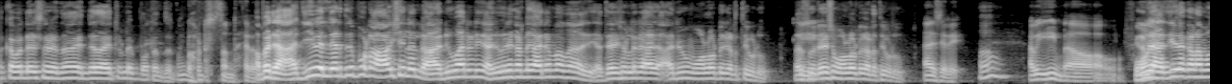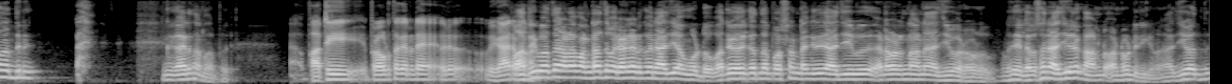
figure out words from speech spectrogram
റെക്കമെൻഡേഷൻ എഴുതാൻ അതിന്റെതായിട്ടുള്ള ഇമ്പോർട്ടൻസ് ഉണ്ട്. ഇമ്പോർട്ടൻസ് ഉണ്ടായിരുന്നു. അപ്പോൾ രാജീവ് എല്ലായിടത്തിനും പോകേണ്ട ആവശ്യമില്ലല്ലോ. അനുമാനാണ് അനുവിനെ കണ്ട കാര്യം പറഞ്ഞാൽ മതി. അത്യാവശ്യമുള്ള ഉള്ള അനു മോളോട്ട് കിടത്തി വിടും. അല്ല സുരേഷ് മോളോട്ട് കിടത്തി വിടും. അത് ശരി. അപ്പോൾ ഈ രാജീവിനെ കാണാൻ പോകുന്നത് എന്തിന്? കാര്യം നടന്നപ്പോൾ പാർട്ടി പ്രവർത്തകരുടെ ഒരു വികാരം പാർട്ടി പ്രവർത്തകരുടെ പണ്ടത്തെ പരിപാടി എടുക്കുമ്പോൾ രാജീവ് അങ്ങോട്ട്. പാർട്ടി വെക്കുന്ന പ്രശ്നം ഉണ്ടെങ്കിൽ രാജീവ് ഇടപെടണമെന്നാണ് രാജീവ് ഇടപെടും എല്ലാ ദിവസം രാജീവിനെ കണ്ടു കണ്ടുകൊണ്ടിരിക്കണം രാജീവ് എന്ത്?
